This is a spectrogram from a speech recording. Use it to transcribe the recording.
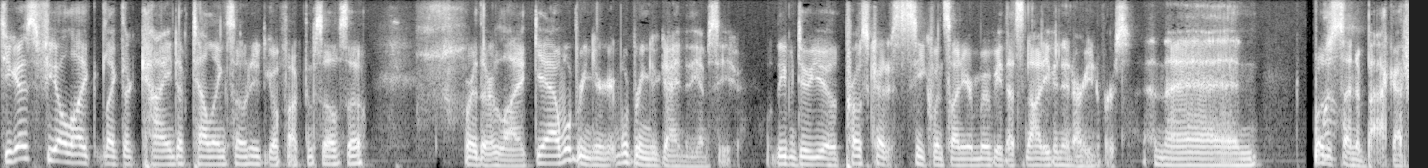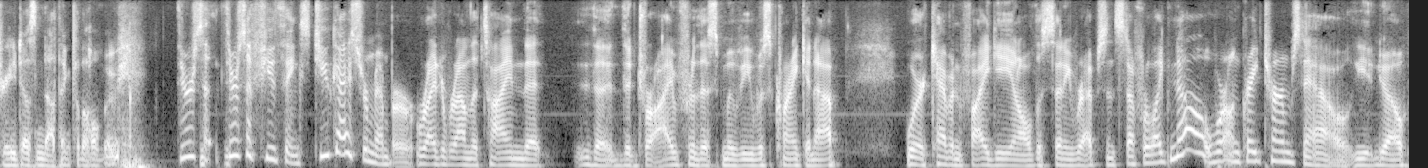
Do you guys feel like like they're kind of telling Sony to go fuck themselves though? Where they're like, yeah, we'll bring your we'll bring your guy into the MCU. We'll even do you a post credit sequence on your movie that's not even in our universe, and then we'll just send him back after he does nothing for the whole movie. There's a, there's a few things. Do you guys remember right around the time that the the drive for this movie was cranking up, where Kevin Feige and all the Sony reps and stuff were like, "No, we're on great terms now." You know,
